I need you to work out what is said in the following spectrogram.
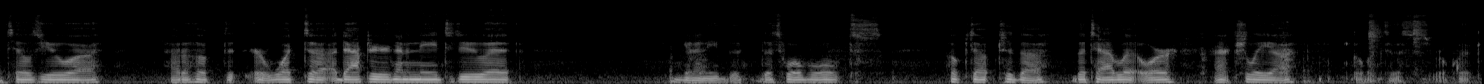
It tells you uh, how to hook the, or what uh, adapter you're gonna need to do it. I'm gonna need the, the 12 volts hooked up to the, the tablet or actually, uh, go back to this real quick.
